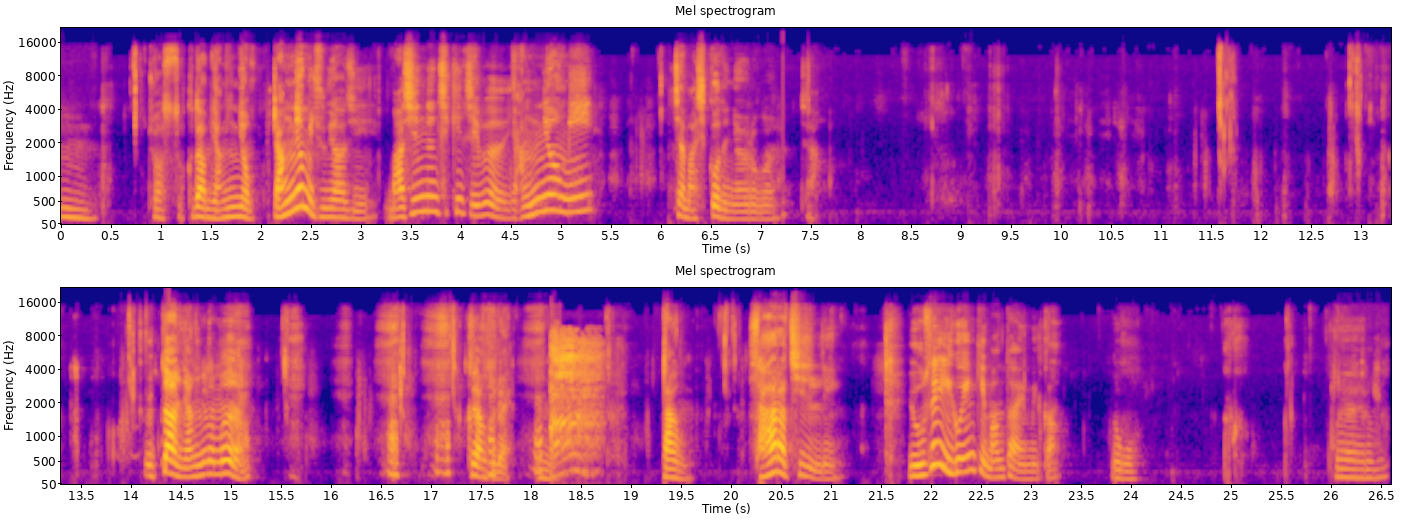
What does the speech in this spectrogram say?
음 좋았어. 그 다음 양념. 양념이 중요하지. 맛있는 치킨집은 양념이 진짜 맛있거든요, 여러분. 자. 일단 양념은 그냥 그래. 음. 다음. 사하라 치즐링. 요새 이거 인기 많다 아닙니까? 요거. 보여요 여러분?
